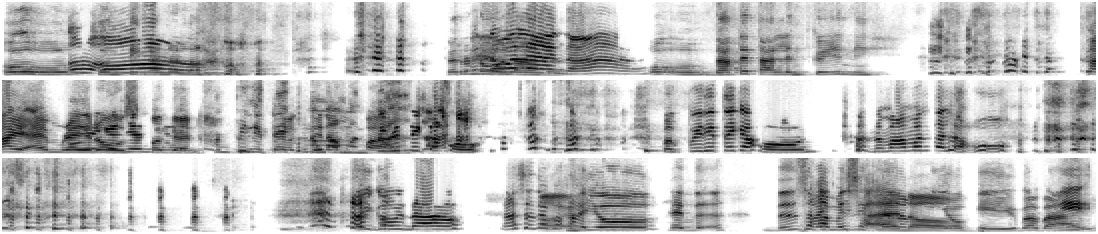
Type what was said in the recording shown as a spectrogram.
Oo, Oo. konting ano lang. Pero nawala Nawala na. na. Oo, dati talent ko yun eh. Hi, I'm Ray Okay, Rose. Pag yan. Pag pinitek Pag na naman. pinampa. Pinitik ako. Pag pinitik ako, namamantal ako. Ay, go na. Nasa na ba kayo? Eh, d- Dun sa kami sa ano. Okay, bye-bye. Di-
